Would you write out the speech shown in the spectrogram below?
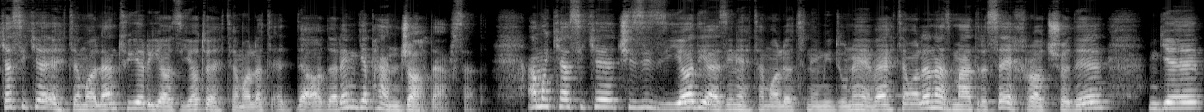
کسی که احتمالا توی ریاضیات و احتمالات ادعا داره میگه 50 درصد. اما کسی که چیزی زیادی از این احتمالات نمی‌دونه و احتمالا از مدرسه اخراج شده میگه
